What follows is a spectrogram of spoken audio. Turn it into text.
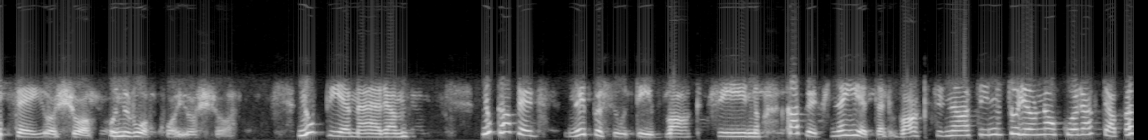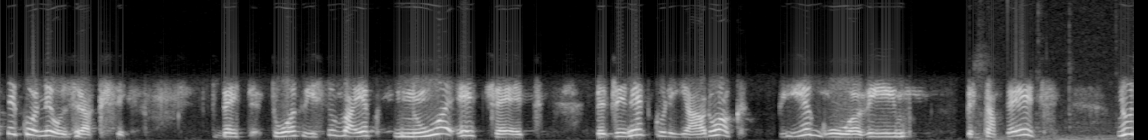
ecējošo un rokojošo. Nu, piemēram, nu, kāpēc nepasūtīt vakcīnu, kāpēc neiet ar vakcināciju? Nu, tur jau nav ko rakt, tāpat neko neuzraksti. Bet to visu vajag noecēt. Bet ziniet, kuri jārok pie govīm. Bet kāpēc? Nu,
